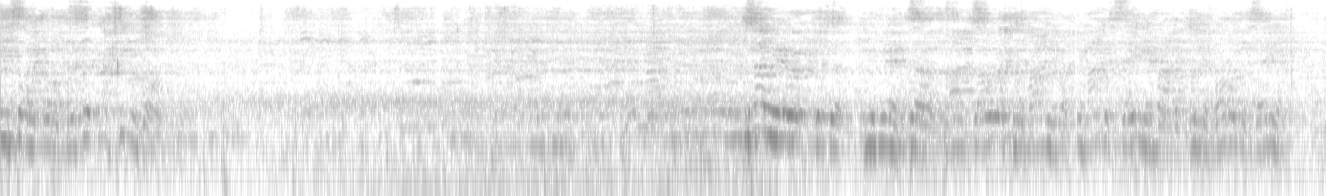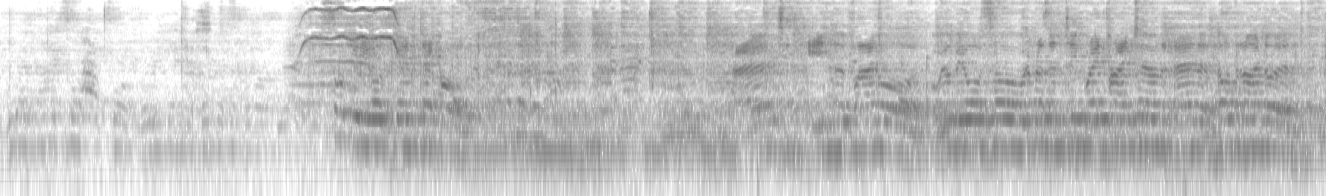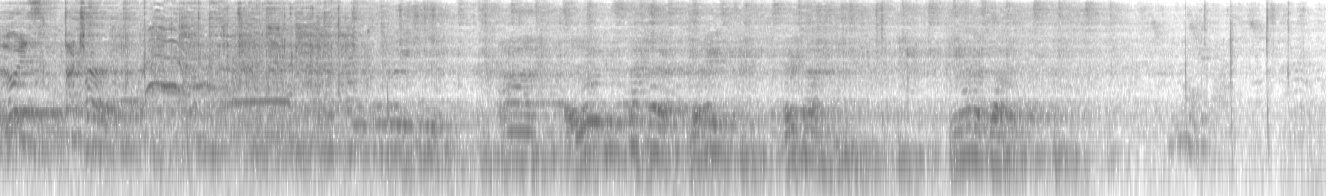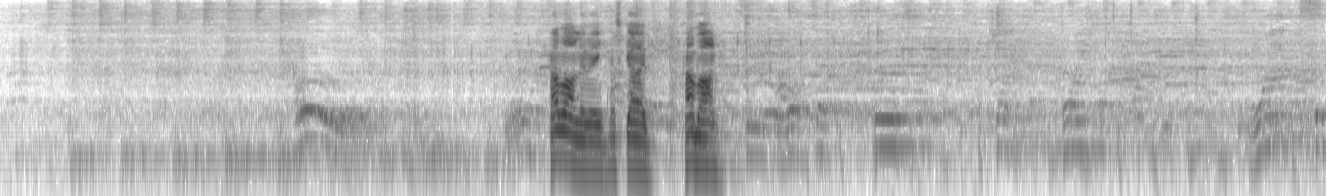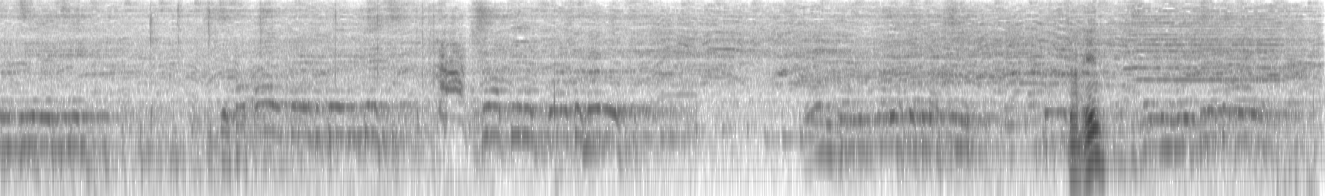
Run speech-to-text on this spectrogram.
Nic to opravdu bezlepkačný úkol. Stop your game tackle. Come on, Louis. Let's go. Come on. Is that in?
